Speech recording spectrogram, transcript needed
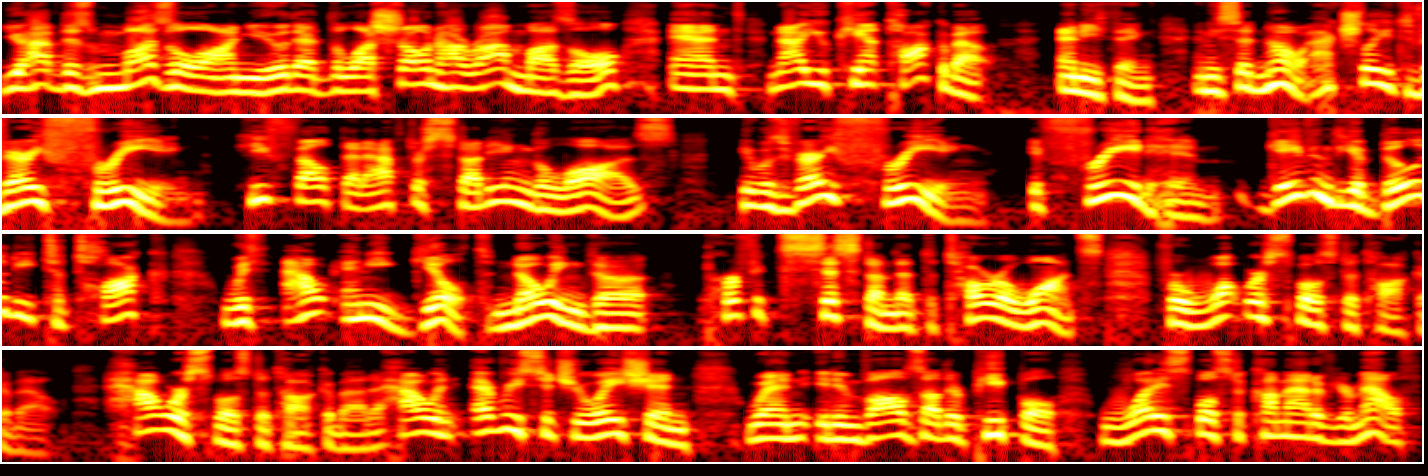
you have this muzzle on you, that the lashon hara muzzle, and now you can't talk about anything. And he said, no, actually, it's very freeing. He felt that after studying the laws, it was very freeing it freed him, gave him the ability to talk without any guilt, knowing the perfect system that the Torah wants for what we're supposed to talk about, how we're supposed to talk about it, how in every situation when it involves other people, what is supposed to come out of your mouth.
